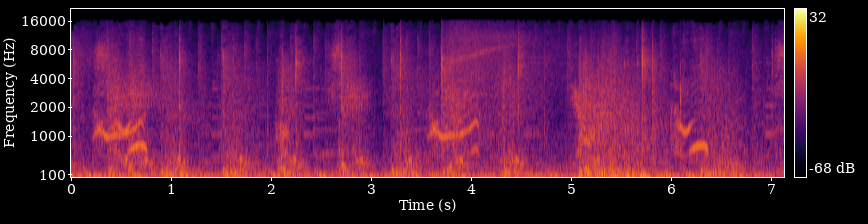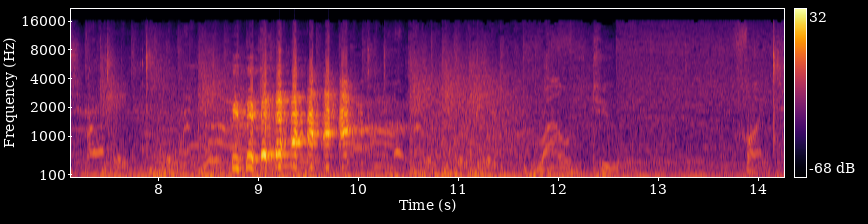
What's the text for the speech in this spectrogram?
Round two. Fight.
